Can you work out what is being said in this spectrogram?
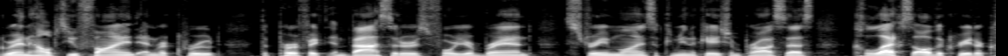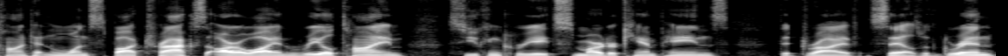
Grin helps you find and recruit the perfect ambassadors for your brand, streamlines the communication process, collects all the creator content in one spot, tracks the ROI in real time so you can create smarter campaigns that drive sales. With Grin,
